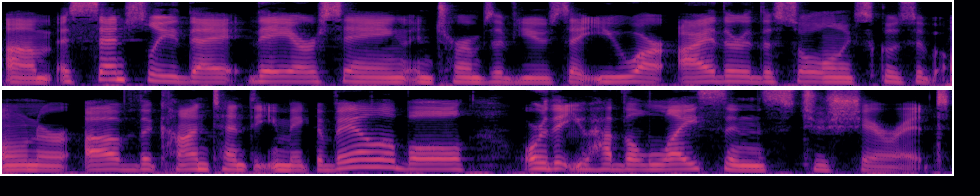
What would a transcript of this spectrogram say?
Um, essentially they, they are saying in terms of use that you are either the sole and exclusive owner of the content that you make available or that you have the license to share it.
